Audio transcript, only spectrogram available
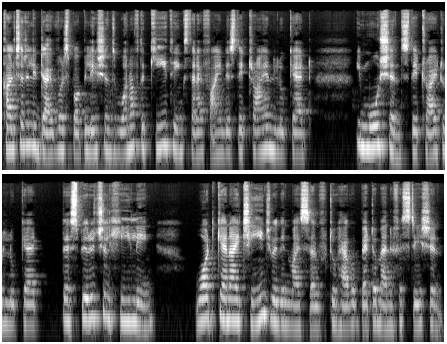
culturally diverse populations, one of the key things that I find is they try and look at emotions, they try to look at their spiritual healing. What can I change within myself to have a better manifestation?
